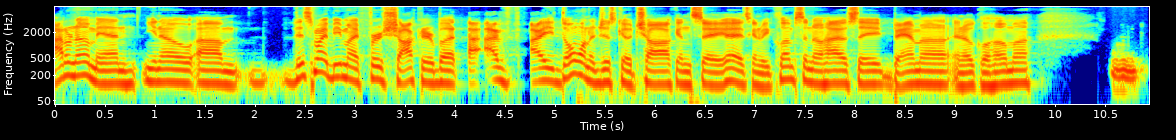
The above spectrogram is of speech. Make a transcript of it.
I don't know, man. You know, um, this might be my first shocker, but I, I've I don't want to just go chalk and say, hey, it's going to be Clemson, Ohio State, Bama, and Oklahoma. Mm-hmm.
